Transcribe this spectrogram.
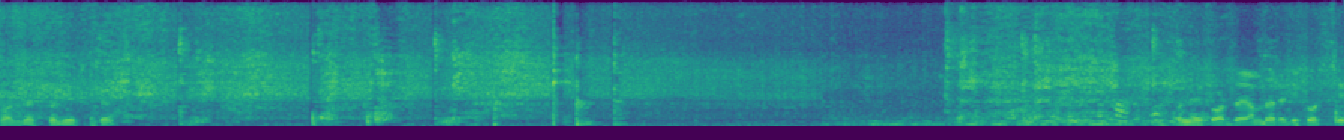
পর্যায়ে চলে এসছে। এই পর্যায়ে আমরা রেডি করছি।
